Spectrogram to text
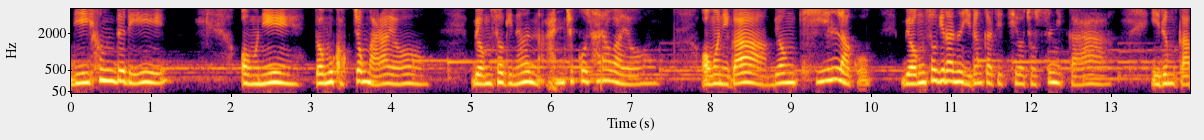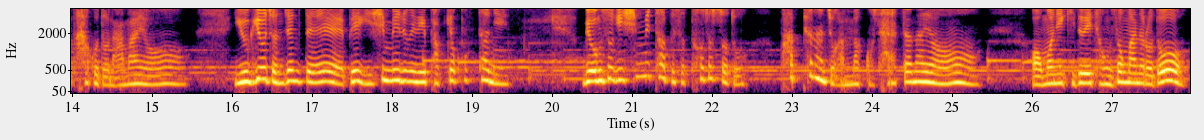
네 형들이 어머니 너무 걱정 말아요. 명석이는 안 죽고 살아와요. 어머니가 명 길라고 명석이라는 이름까지 지어줬으니까 이름값 하고도 남아요. 6.25 전쟁 때 120mm 박격 폭탄이 명석이 10m 앞에서 터졌어도 파편 한 쪽 안 맞고 살았잖아요. 어머니 기도의 정성만으로도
